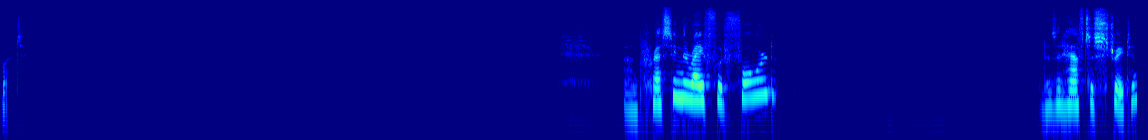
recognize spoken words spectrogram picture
foot. I'm pressing the right foot forward. It doesn't have to straighten.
